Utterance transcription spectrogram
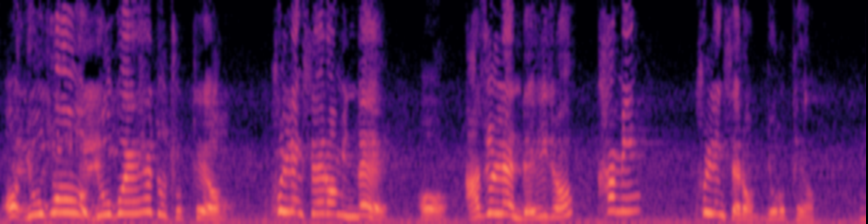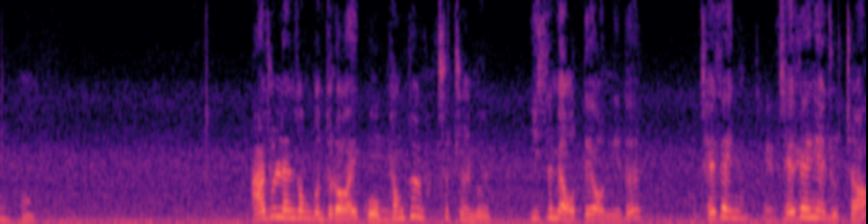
어, 네, 요거 돼. 요거에 해도 좋대요. 어. 쿨링 세럼인데 어 아줄렌 레이저 카밍 쿨링 세럼 요렇대요. 응. 어. 아줄렌 성분 들어가 있고 음. 병풀 추출물 있으면 어때요 언니들? 재생 재생. 재생에 좋죠.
